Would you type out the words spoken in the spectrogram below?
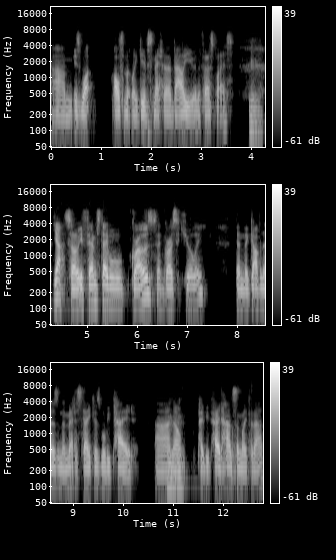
um, is what ultimately gives Meta value in the first place. Mhm. Yeah. So if MStable grows and grows securely, then the governors and the Meta stakers will be paid, uh, and they'll pay, be paid handsomely for that.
